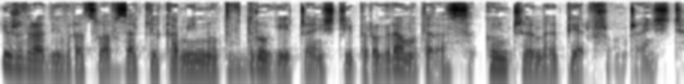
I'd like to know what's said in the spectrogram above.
już w Radiu Wrocław za kilka minut w drugiej części programu. Teraz kończymy pierwszą część.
